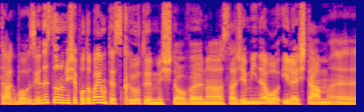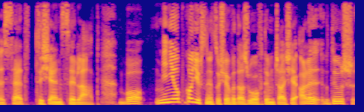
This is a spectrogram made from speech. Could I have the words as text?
tak, bo z jednej strony mi się podobają te skróty myślowe na zasadzie minęło ileś tam e, set tysięcy lat, bo mnie nie obchodzi w sumie, co się wydarzyło w tym czasie, ale gdy już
